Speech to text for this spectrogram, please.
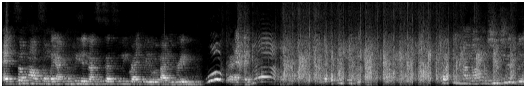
And somehow, some way, I completed and I successfully graduated with my degree. Woo! And yeah. my mom, she, she just really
